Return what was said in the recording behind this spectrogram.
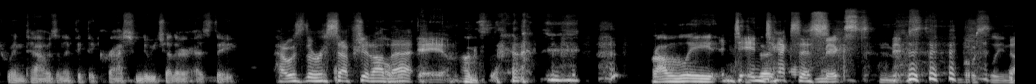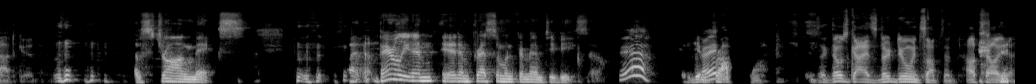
Twin Towers, and I think they crashed into each other as they. How was the reception on Oh, that Damn. probably in, in the- Texas? Mixed. Mixed. Mostly not good. a strong mix. but apparently, it, it impressed someone from MTV, so yeah. give Right. props for that. It's like those guys, they're doing something. I'll tell you.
